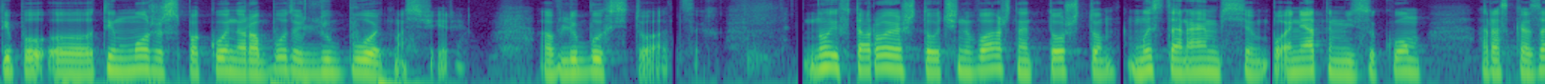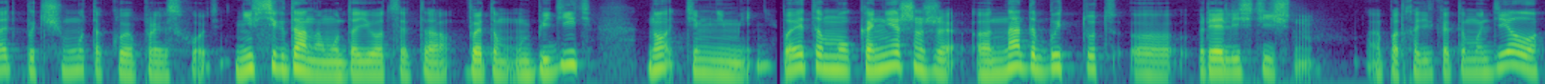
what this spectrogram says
ты, э, ты можешь спокойно работать в любой атмосфере, в любых ситуациях. Ну и второе, что очень важно, это то, что мы стараемся понятным языком рассказать, почему такое происходит. Не всегда нам удается это в этом убедить, но тем не менее. Поэтому, конечно же, э, надо быть тут э, реалистичным подходить к этому делу.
